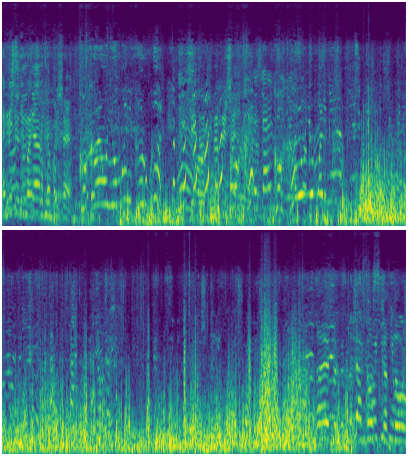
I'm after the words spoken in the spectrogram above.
А Гриша снимает. рука большая. Какая у него маленькая рука. У тебя большая рука. Какая у него маленькая А это как видос с котом.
